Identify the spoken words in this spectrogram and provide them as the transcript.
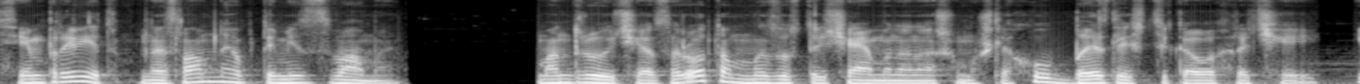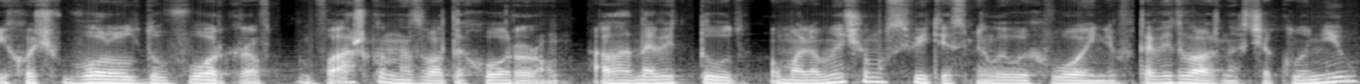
Всім привіт! Незламний оптиміст з вами. Мандруючи Азеротом, ми зустрічаємо на нашому шляху безліч цікавих речей. І хоч World of Warcraft важко назвати хорором, але навіть тут, у мальовничому світі сміливих воїнів та відважних чаклунів,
